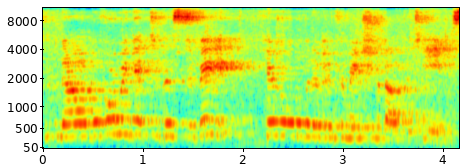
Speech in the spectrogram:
Now, before we get to this debate, here's a little bit of information about the teams.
